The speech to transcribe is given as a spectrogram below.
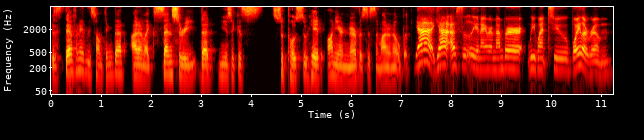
it's definitely something that i don't like sensory that music is supposed to hit on your nervous system i don't know but yeah yeah absolutely and i remember we went to boiler room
